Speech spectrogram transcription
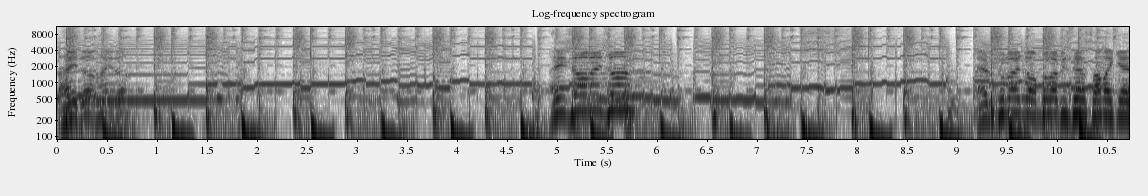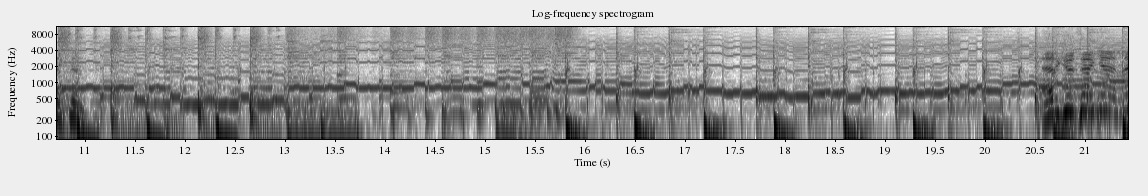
Hayran hayran. Heyecan heyecan. Ertuğrul'dan bu da bizden sana gelsin. Ergüte gel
